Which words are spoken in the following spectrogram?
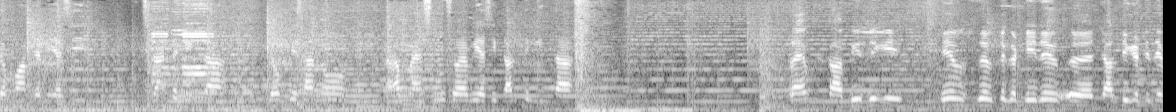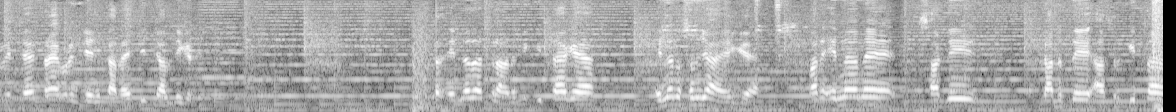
ਵੀਡੀਓ ਪਾਉਣ ਦੇ ਲਈ ਅਸੀਂ ਸਟੰਟ ਕੀਤਾ ਜੋ ਕਿ ਸਾਨੂੰ ਅਹ, ਮਹਿਸੂਸ ਹੋਇਆ ਵੀ ਅਸੀਂ ਗਲਤ ਕੀਤਾ। ਟ੍ਰੈਫਿਕ ਕਾਫੀ ਸੀਗੀ ਇਹ ਉਸ ਦੇ ਉੱਤੇ ਗੱਡੀ ਦੇ ਅਹ, ਚੱਲਦੀ ਗੱਡੀ ਦੇ ਵਿੱਚ ਡਰਾਈਵਰ ਚੇਂਜ ਕਰ ਰਹੇ ਸੀ ਚੱਲਦੀ ਗੱਡੀ। ਇਹਨਾਂ ਦਾ ਚਲਾਨ ਵੀ ਕੀਤਾ ਗਿਆ ਇਹਨਾਂ ਨੂੰ ਸਮਝਾਇਆ ਗਿਆ ਪਰ ਇਹਨਾਂ ਨੇ ਸਾਡੀ ਗੱਲ ਤੇ ਅਸਰ ਕੀਤਾ।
